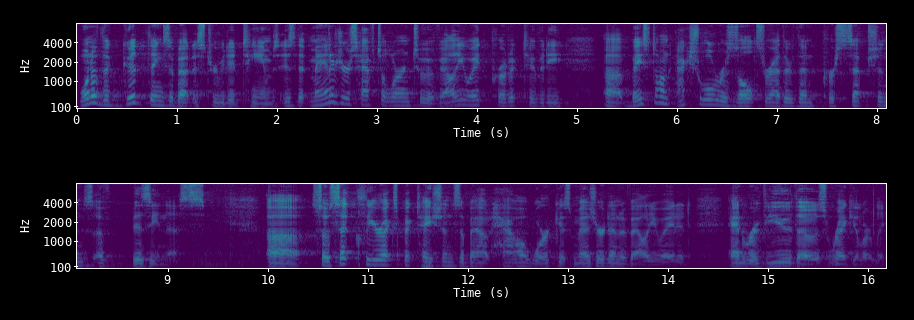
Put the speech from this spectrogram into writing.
One of the good things about distributed teams is that managers have to learn to evaluate productivity uh, based on actual results rather than perceptions of busyness. Uh, so set clear expectations about how work is measured and evaluated and review those regularly.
